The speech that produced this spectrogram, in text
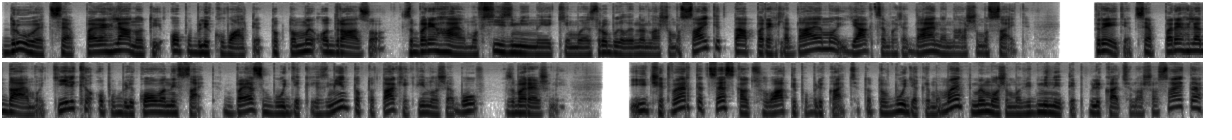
Друге, це переглянути і опублікувати. Тобто ми одразу зберігаємо всі зміни, які ми зробили на нашому сайті, та переглядаємо, як це виглядає на нашому сайті. Третє, це переглядаємо тільки опублікований сайт без будь-яких змін, тобто так, як він уже був збережений. І четверте, це скасувати публікацію. Тобто в будь-який момент ми можемо відмінити публікацію нашого сайта,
